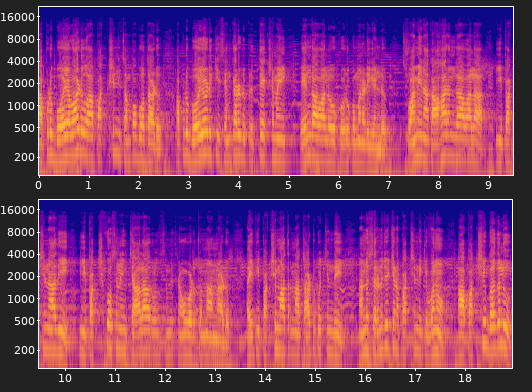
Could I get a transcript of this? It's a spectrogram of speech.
అప్పుడు బోయవాడు ఆ పక్షిని చంపబోతాడు. అప్పుడు బోయోడికి శంకరుడు ప్రత్యక్షమై ఏం కావాలో కోరుకోమని అడిగాడు. స్వామి నాకు ఆహారం కావాలా? ఈ పక్షి నాది. ఈ పక్షి కోసం నేను చాలా రోజుల శ్రమ పడుతున్నా అన్నాడు. అయితే ఈ పక్షి మాత్రం నా చాటుకొచ్చింది. నన్ను శరణుజొచ్చిన పక్షి నీకు ఇవ్వను. ఆ పక్షి బదులు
